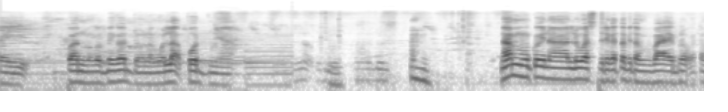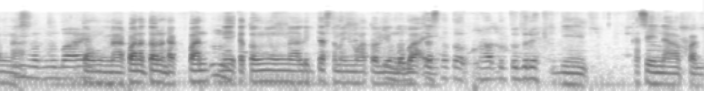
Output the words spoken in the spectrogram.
kay kuan mo gabingod lang wala pod niya Wala Namo ko na luwas dire kato bitong babae bro katong na katong na kuan na to nadakpan ni katong yung naligtas naman mga tol yung babae. Ligtas na to. Nahapon to dire. Di, kasi na pag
